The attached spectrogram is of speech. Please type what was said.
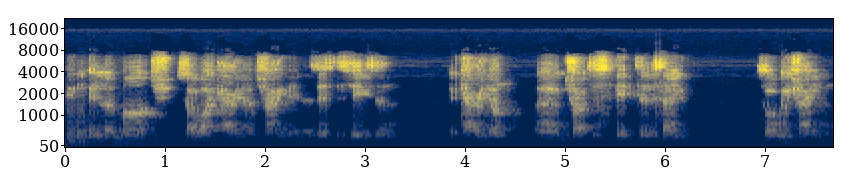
in the middle of March. So I carried on training as if the season had carried on. Um, tried to stick to the same. So we train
